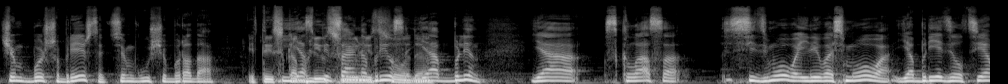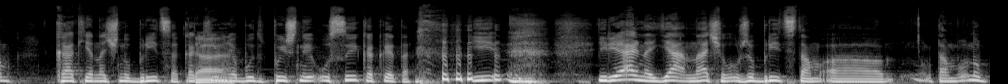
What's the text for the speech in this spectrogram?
чем больше бреешься, тем гуще борода. И ты И я скоблил специально лицо, брился. да. Я, блин, я с класса седьмого или восьмого я бредил тем, как я начну бриться, какие Да. у меня будут пышные усы, как это. И, и реально я начал уже брить там, а, там, ну,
